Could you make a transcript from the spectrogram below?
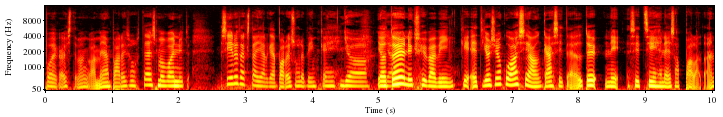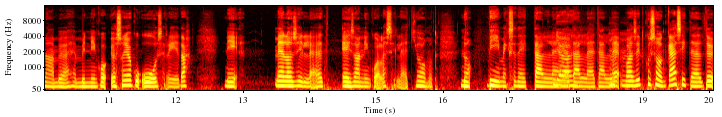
poikaystävän kanssa meidän parisuhteessa. Mä voin nyt, siirrytäänkö tämän jälkeen parisuhdevinkkeihin? Joo. Joo, toi on yksi hyvä vinkki, että jos joku asia on käsitelty, niin sit siihen ei saa palata enää myöhemmin. Niin kun, jos on joku uusi riita, niin meillä on silleen, että ei saa niinku olla silleen, että joo, mutta no viimeksi sä teit tälleen Joo. ja tälleen ja tälleen. Mm-mm. Vaan sit kun se on käsitelty,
